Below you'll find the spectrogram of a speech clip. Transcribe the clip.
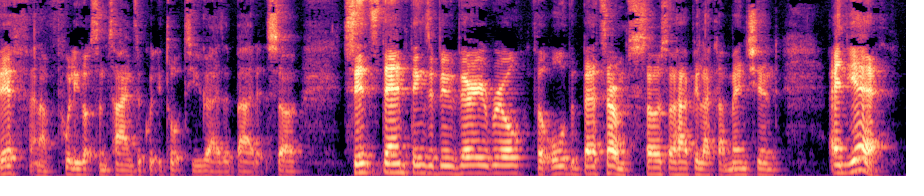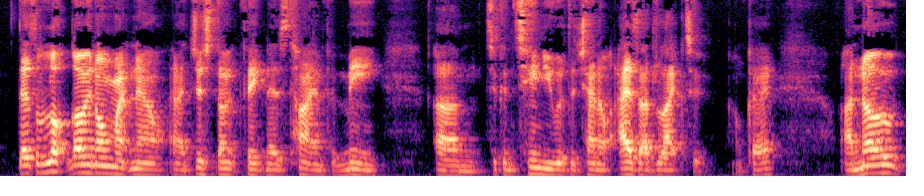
5th and I've probably got some time to quickly talk to you guys about it. So since then, things have been very real for all the better. I'm so, so happy, like I mentioned. And yeah, there's a lot going on right now. And I just don't think there's time for me um, to continue with the channel as I'd like to, okay? I know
